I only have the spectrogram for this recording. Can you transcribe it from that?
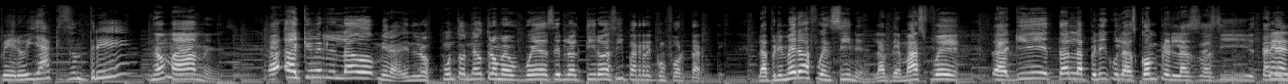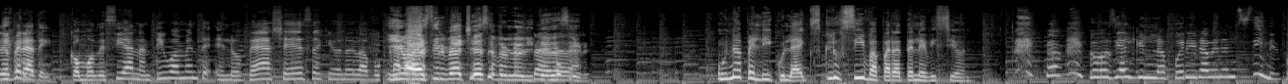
Pero ya que son tres, No mames. Hay que ver el lado. Mira, en los puntos neutros me voy a decirlo al tiro así para reconfortarte. La primera fue en cine, las demás fue. Aquí están las películas, cómprenlas así. Están espérate, espérate. Como decían antiguamente en los VHS que uno iba a buscar. Iba a decir VHS, pero lo evité decir. Una película exclusiva para televisión. Como si alguien la fuera a ir a ver al cine.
